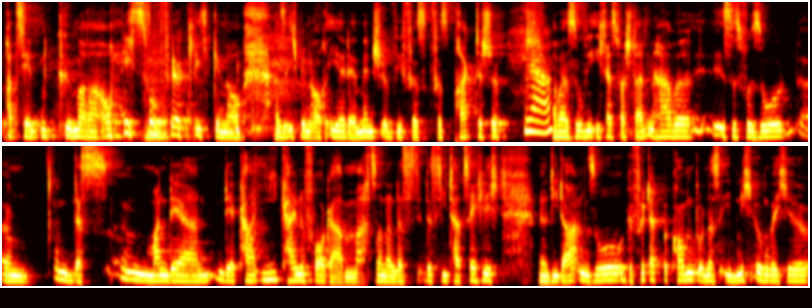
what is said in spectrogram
Patientenkümmerer auch nicht so wirklich genau. Also ich bin auch eher der Mensch irgendwie fürs, fürs Praktische. Ja. Aber so wie ich das verstanden habe, ist es wohl so, ähm, dass man der, der KI keine Vorgaben macht, sondern dass, dass sie tatsächlich äh, die Daten so gefüttert bekommt und dass eben nicht irgendwelche äh,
